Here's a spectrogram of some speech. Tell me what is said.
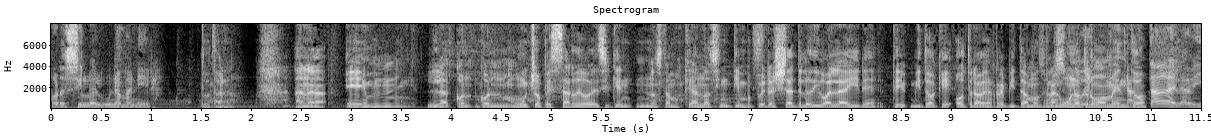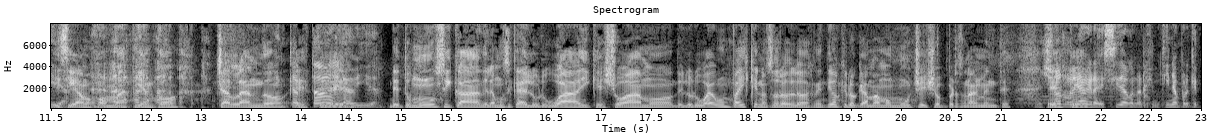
por decirlo de alguna manera. Total. Ana, em, la- con, con mucho pesar debo decir que nos estamos quedando sin tiempo, pero ya te lo digo al aire, te invito a que otra vez repitamos en Por algún otro momento encantada de la vida. y sigamos con más tiempo charlando este, de la vida. de tu música, de la música del Uruguay, que yo amo, del Uruguay, un país que nosotros los argentinos creo que amamos mucho y yo personalmente. Yo este, re agradecida con Argentina porque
